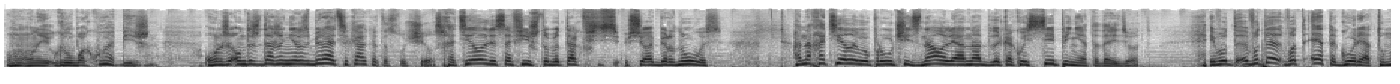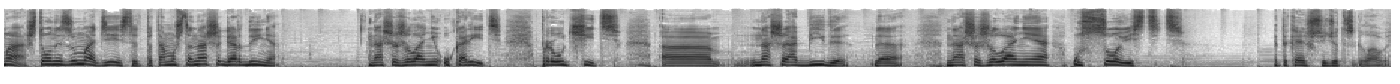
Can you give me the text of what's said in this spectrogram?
Он, он глубоко обижен. Он же, он даже, даже не разбирается, как это случилось. Хотела ли София, чтобы так все обернулось? Она хотела его проучить, знала ли она, до какой степени это дойдет. И вот, вот, вот это горе от ума, что он из ума действует, потому что наша гордыня, наше желание укорить, проучить, э, наши обиды, да, наше желание усовестить, это, конечно, все идет из головы.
